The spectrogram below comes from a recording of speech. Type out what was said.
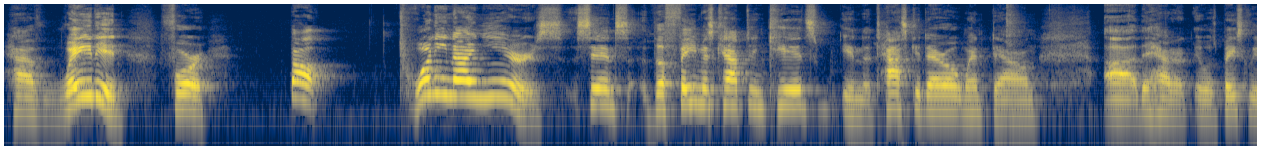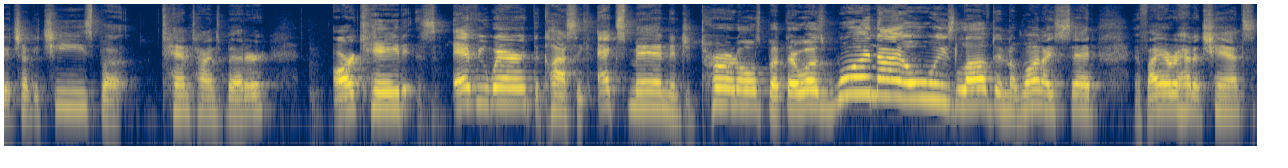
have waited for about 29 years since the famous Captain Kids in Atascadero went down. Uh, they had a, it was basically a Chuck E. Cheese, but 10 times better arcade is everywhere. The classic X Men, Ninja Turtles, but there was one I always loved, and the one I said if I ever had a chance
